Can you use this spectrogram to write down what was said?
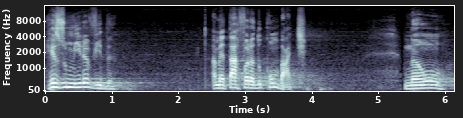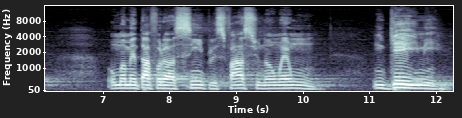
resumir a vida a metáfora do combate. Não uma metáfora simples, fácil, não é um, um game.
